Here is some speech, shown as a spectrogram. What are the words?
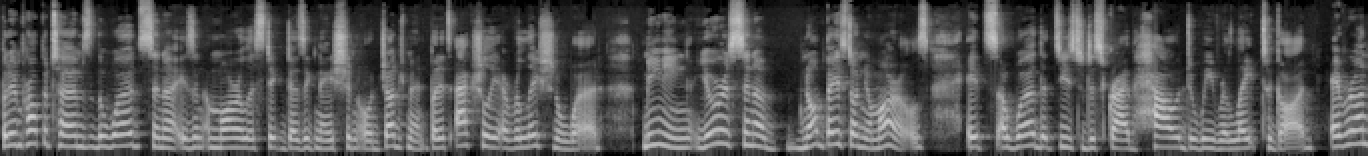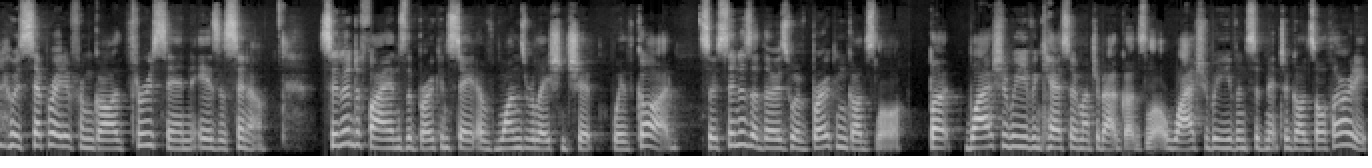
But in proper terms, the word sinner isn't a moralistic designation or judgment, but it's actually a relational word, meaning you're a sinner not based on your morals. It's a word that's used to describe how do we relate to God. Everyone who is separated from God through sin is a sinner. Sinner defines the broken state of one's relationship with God. So sinners are those who have broken God's law. But why should we even care so much about God's law? Why should we even submit to God's authority?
